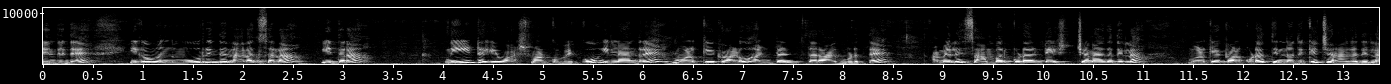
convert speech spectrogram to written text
ನೆಂದಿದೆ. ಈಗ ಒಂದು ಮೂರರಿಂದ ನಾಲ್ಕು ಸಲ ಈ ಥರ ನೀಟಾಗೆ ವಾಶ್ ಮಾಡ್ಕೋಬೇಕು. ಇಲ್ಲಾಂದರೆ ಮೊಳಕೆ ಕಾಳು, ಅಂಟಂಟು ಥರ ಆಗಿಬಿಡುತ್ತೆ. ಆಮೇಲೆ ಸಾಂಬಾರು ಕೂಡ ಟೇಸ್ಟ್ ಚೆನ್ನಾಗೋದಿಲ್ಲ. ಮೊಳಕೆ ಕಾಳು ಕೂಡ ತಿನ್ನೋದಕ್ಕೆ ಚೆನ್ನಾಗೋದಿಲ್ಲ.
